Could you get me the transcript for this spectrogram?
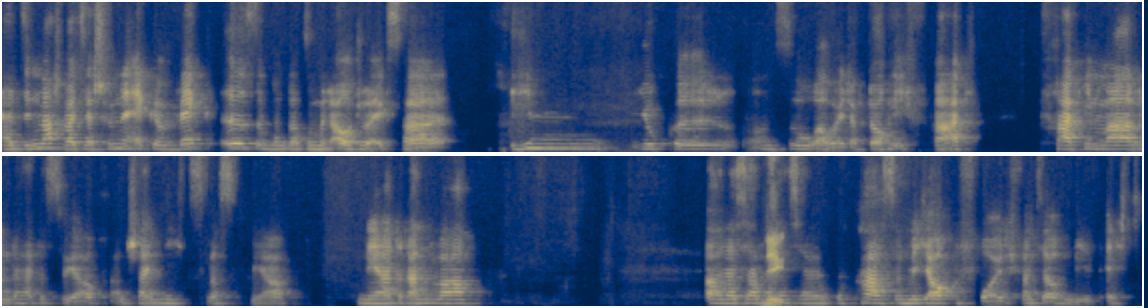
halt Sinn macht, weil es ja schon eine Ecke weg ist und dann da so mit Auto extra hinjuckeln und so. Aber ich dachte doch, ich frage frag ihn mal. Und da hattest du ja auch anscheinend nichts, was ja näher dran war. Und deshalb nee. hat das ja gepasst und mich auch gefreut. Ich fand es ja auch irgendwie echt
